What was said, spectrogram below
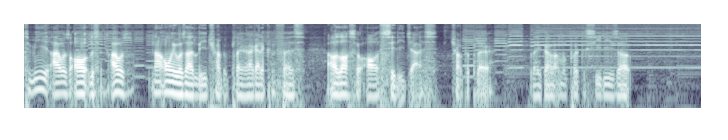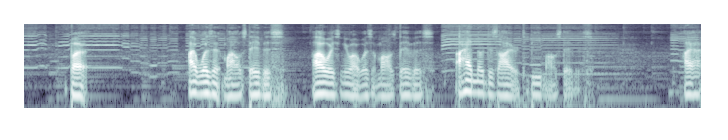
to me i was all listen i was not only was i lead trumpet player i gotta confess i was also all city jazz trumpet player. Like i'm, I'm gonna put the cds up. But i wasn't miles davis i always knew i wasn't miles davis i had no desire to be miles davis i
